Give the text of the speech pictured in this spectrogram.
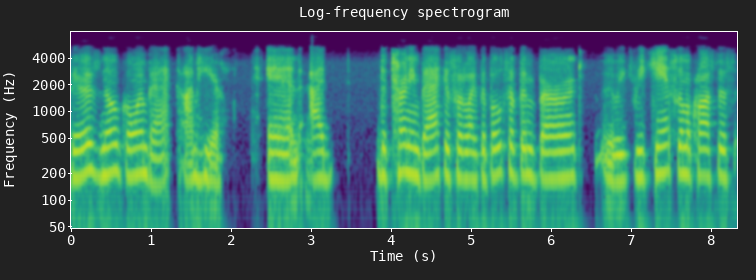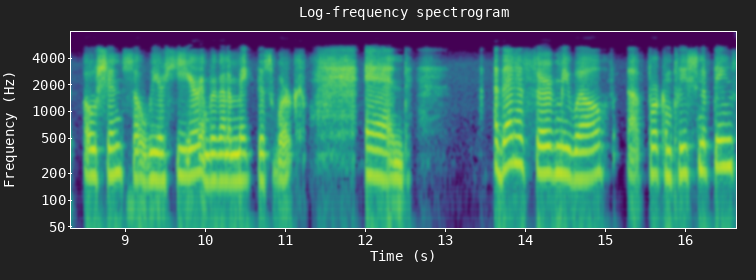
there is no going back. I'm here, and I. The turning back is sort of like the boats have been burned. We we can't swim across this ocean, so we are here, and we're going to make this work. And that has served me well uh, for completion of things.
